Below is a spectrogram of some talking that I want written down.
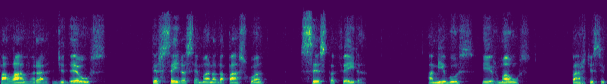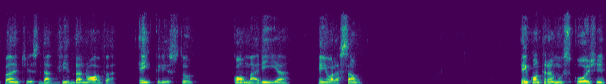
Palavra de Deus, terceira semana da Páscoa, sexta-feira. Amigos e irmãos, participantes da vida nova em Cristo, com Maria em oração. Encontramos hoje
